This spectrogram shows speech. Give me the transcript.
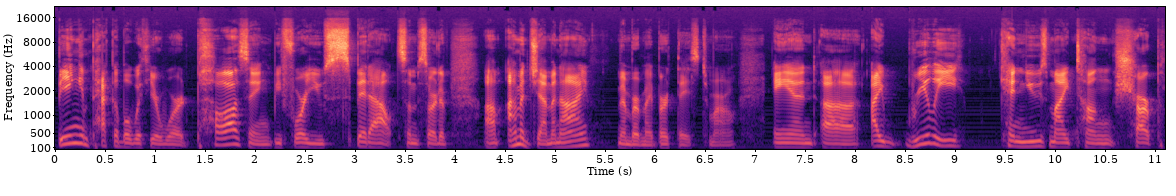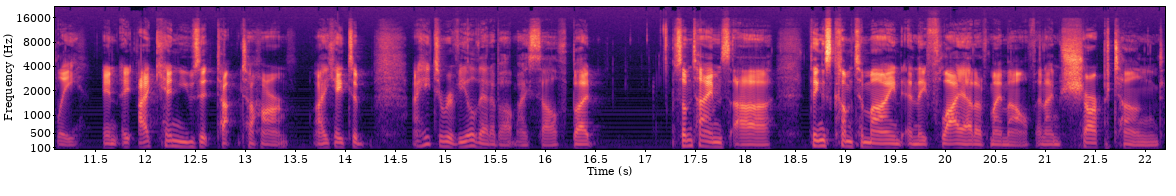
being impeccable with your word, pausing before you spit out some sort of. Um, I'm a Gemini. Remember, my birthday's tomorrow, and uh, I really can use my tongue sharply, and I can use it to, to harm. I hate to, I hate to reveal that about myself, but sometimes uh, things come to mind and they fly out of my mouth and i'm sharp tongued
